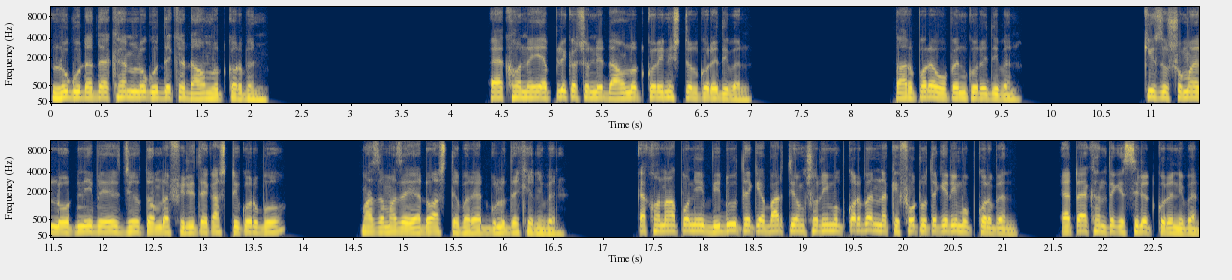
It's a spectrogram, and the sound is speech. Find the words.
লোগোটা দেখেন লোগো দেখে ডাউনলোড করবেন। এখন এই অ্যাপ্লিকেশনটি ডাউনলোড করে ইনস্টল করে দিবেন। তারপরে ওপেন করে দিবেন। কিছু সময় লোড নিবে, যেহেতু আমরা ফ্রিতে কাজটি করব, মাঝে মাঝে অ্যাডও আসতে পারে অ্যাডগুলো দেখে নেবেন। এখন আপনি ভিডিও থেকে বাড়তি অংশ রিমুভ করবেন নাকি ফটো থেকে রিমুভ করবেন? এটা এখান থেকে সিলেক্ট করে নেবেন।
